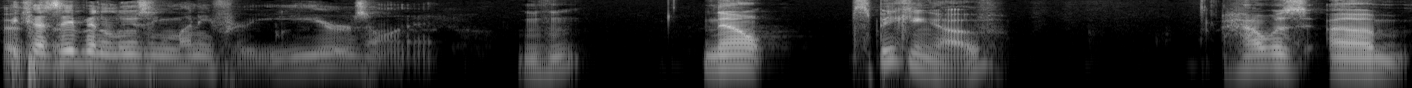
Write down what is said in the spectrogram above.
because they've been losing money for years on it. Mm-hmm. Now, speaking of, how is um,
